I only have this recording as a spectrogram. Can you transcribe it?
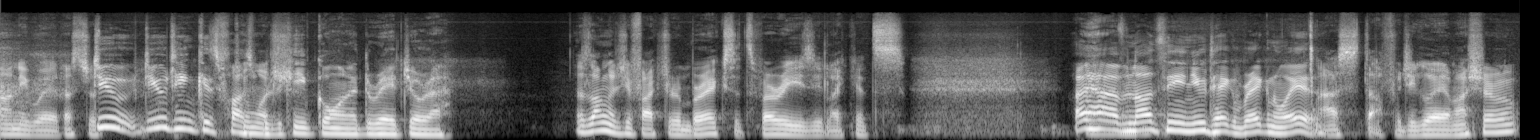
anyway. That's just Do you do you think it's possible to keep going at the rate you're at? as long as you factor in breaks, it's very easy. Like it's I have not seen you take a break in a while. ah stuff. Would you go? I'm not sure.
